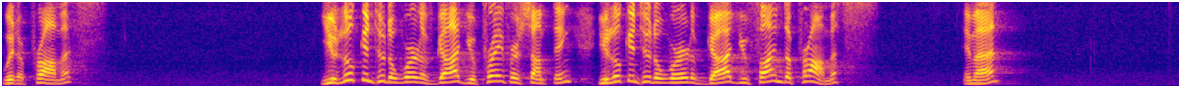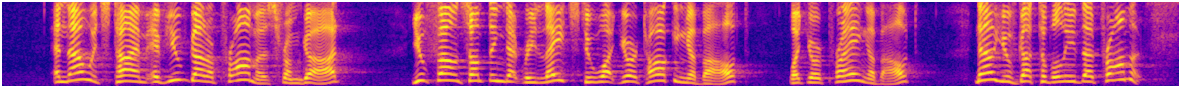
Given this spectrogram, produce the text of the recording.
with a promise? You look into the Word of God, you pray for something, you look into the Word of God, you find the promise. Amen? And now it's time, if you've got a promise from God, you found something that relates to what you're talking about, what you're praying about, now you've got to believe that promise.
